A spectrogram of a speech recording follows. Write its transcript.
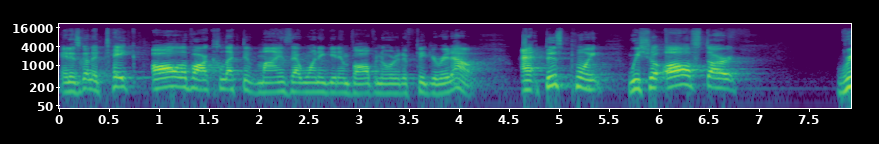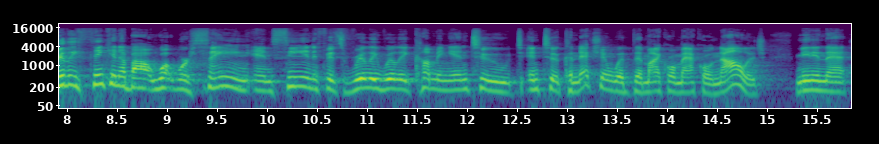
and it's going to take all of our collective minds that want to get involved in order to figure it out. At this point, we should all start really thinking about what we're saying and seeing if it's really, really coming into, into connection with the micro macro knowledge, meaning that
